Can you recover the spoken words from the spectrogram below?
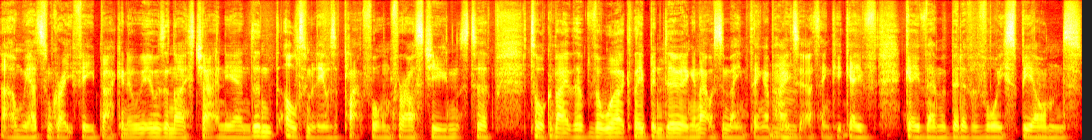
um, we had some great feedback and it, it was a nice chat in the end. And ultimately it was a platform for our students to talk about the, the work they've been doing and that was the main thing about it. I think it gave gave them a bit of a voice beyond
